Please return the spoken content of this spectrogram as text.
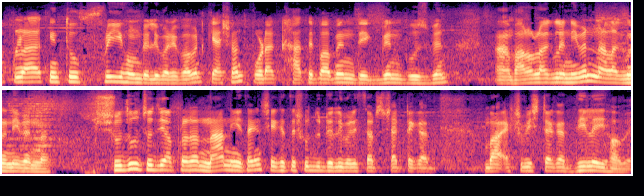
আপনারা কিন্তু ফ্রি হোম ডেলিভারি পাবেন ক্যাশ অন প্রোডাক্ট হাতে পাবেন, দেখবেন, বুঝবেন। ভালো লাগলে নেবেন, না লাগলে নেবেন না। শুধু যদি আপনারা না নিয়ে থাকেন, সেক্ষেত্রে শুধু ডেলিভারি চার্জ ষাট টাকা বা একশো বিশ টাকা দিলেই হবে।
